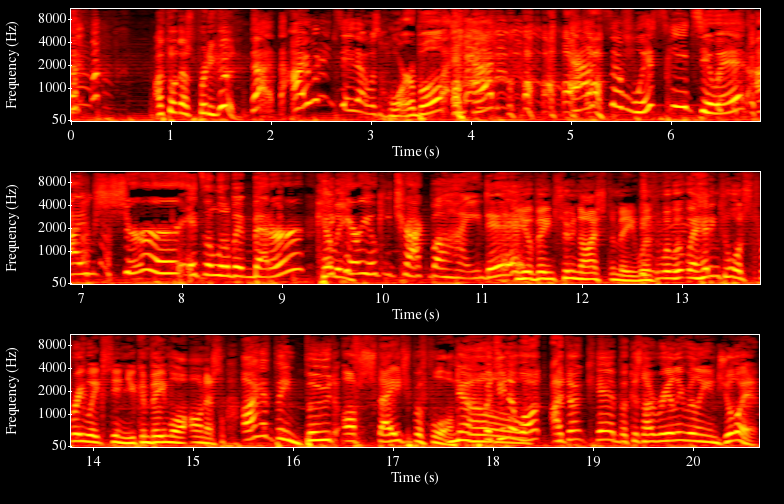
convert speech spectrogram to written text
on. I thought that was pretty good. That I wouldn't say that was horrible. And add add some whiskey to it. I'm sure it's a little bit better. Kelli- the karaoke track behind it. You're being too nice to me. We're, we're, we're heading towards three weeks in. You can be more honest. I have been booed off stage before. No. But you know what? I don't care because I really, really enjoy it.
